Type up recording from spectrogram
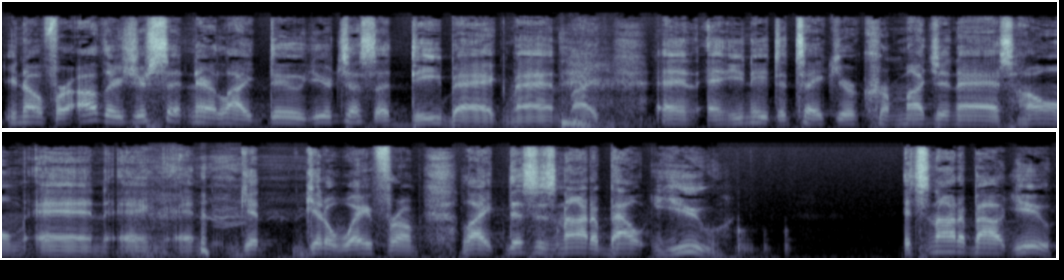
You know, for others, you're sitting there like, dude, you're just a d bag, man. Like, and and you need to take your curmudgeon ass home and and and get get away from. Like, this is not about you. It's not about you.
